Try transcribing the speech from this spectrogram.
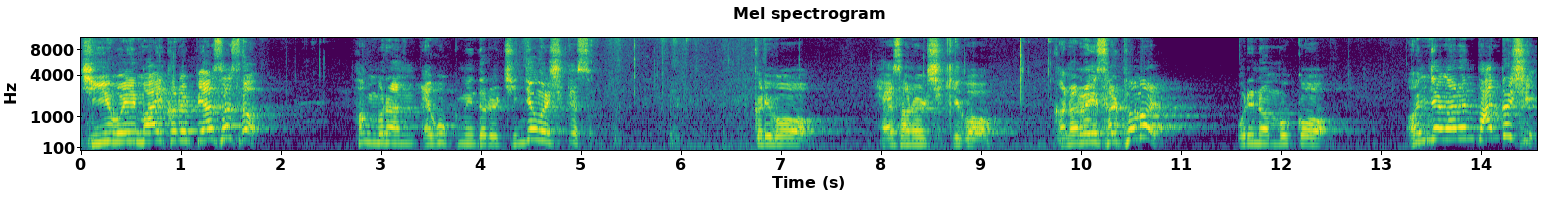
GV 마이크를 빼앗아서 황문한 애국 국민들을 진정을 시켰습니다. 그리고 해산을 시키고 그날의 슬픔을 우리는 묻고 언젠가는 반드시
